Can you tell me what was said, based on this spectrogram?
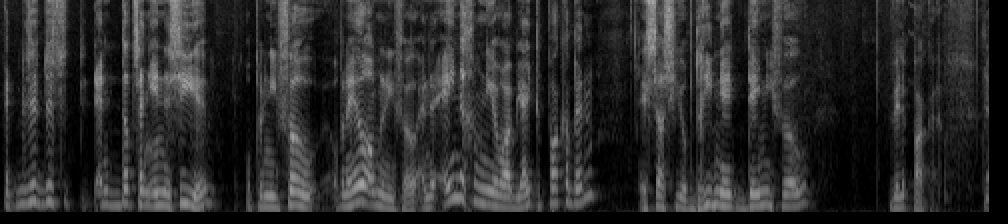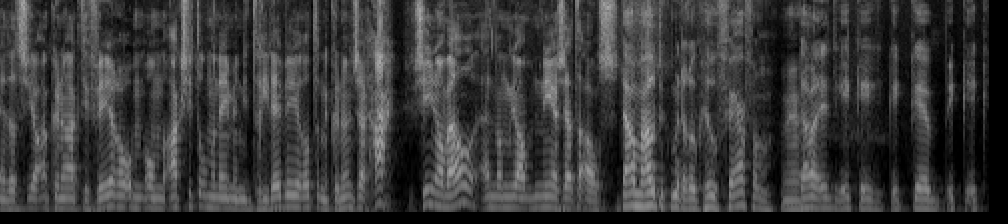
Kijk, dus, dus, en dat zijn energieën op een niveau, op een heel ander niveau. En de enige manier waarop jij te pakken bent, is als ze je op 3D-niveau willen pakken. Ja, dat ze jou kunnen activeren om, om actie te ondernemen in die 3D-wereld. En dan kunnen hun zeggen, ha, zie je nou wel? En dan jou neerzetten als... Daarom houd ik me er ook heel ver van. Ja. Daar, ik, ik, ik, ik, eh, ik, ik,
